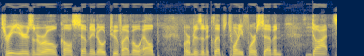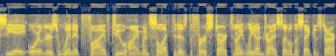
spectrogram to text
three years in a row. Call 780-250-HELP or visit eclipse247.ca. Oilers win at 5-2. Hyman selected as the first star tonight. Leon Draisaitl the second star.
